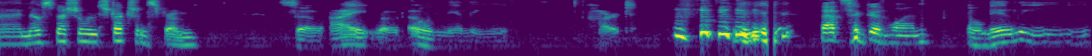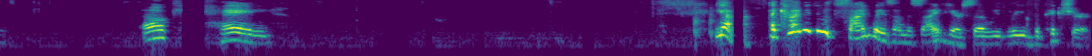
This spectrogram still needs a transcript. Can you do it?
Uh, no special instructions from. So I wrote, oh, Millie. Heart. That's a good one. oh, Millie. Okay. I kind of do it sideways on the side here, so we leave the picture.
